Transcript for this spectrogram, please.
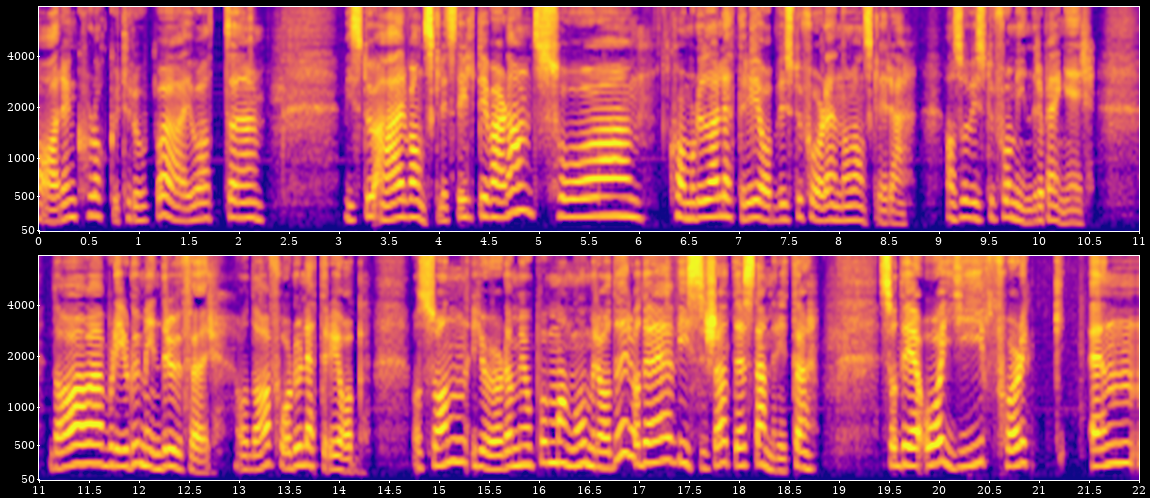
har en klokkertro på, er jo at uh, hvis du er vanskeligstilt i hverdagen, så kommer du deg lettere i jobb hvis du får det enda vanskeligere. Altså hvis du får mindre penger. Da blir du mindre ufør, og da får du lettere jobb. Og Sånn gjør de jo på mange områder, og det viser seg at det stemmer ikke. Så det å gi folk en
